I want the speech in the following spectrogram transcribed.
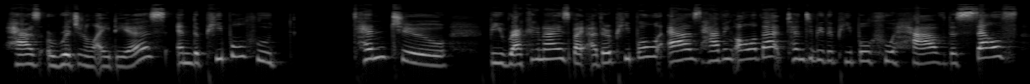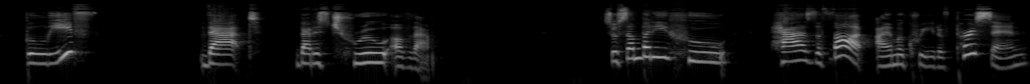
has original ideas. And the people who tend to be recognized by other people as having all of that tend to be the people who have the self belief that that is true of them. So somebody who has the thought, I'm a creative person,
